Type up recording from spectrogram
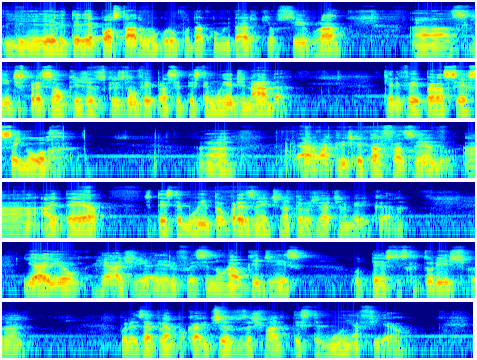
e ele teria postado no grupo da comunidade que eu sigo lá a seguinte expressão: que Jesus Cristo não veio para ser testemunha de nada, que ele veio para ser Senhor. Ah, era uma crítica que ele estava fazendo à, à ideia de testemunha tão presente na teologia latino-americana. E aí eu reagi a ele, falei assim, não é o que diz o texto escriturístico, né? Por exemplo, em Apocalipse, Jesus é chamado de testemunha fiel.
